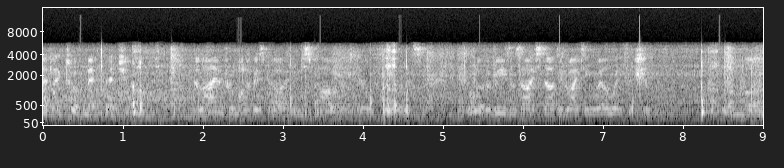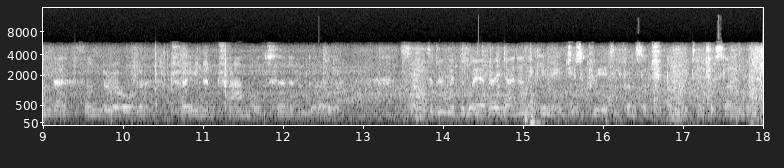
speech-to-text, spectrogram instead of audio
I'd like to have met Betjeman. A line from one of his poems, Parliament Hill Fields, is one of the reasons I started writing railway fiction. Rumble under, thunder over, train and tram alternate go. Something to do with the way a very dynamic image is created from such unpretentious language.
